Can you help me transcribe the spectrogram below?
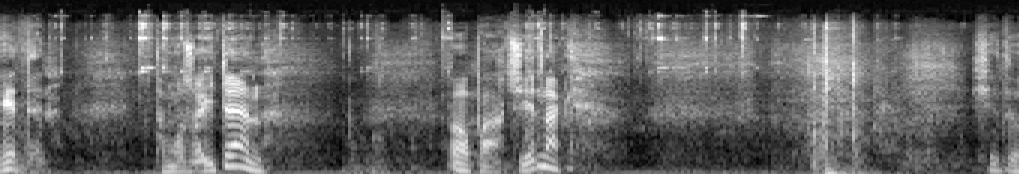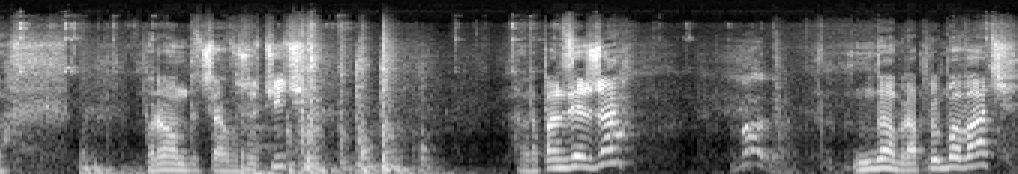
Nie ten. To może i ten. O, patrz, jednak się tu prądy trzeba wrzucić. Dobra, pan zjeżdża? Mogę. Dobra, próbować.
